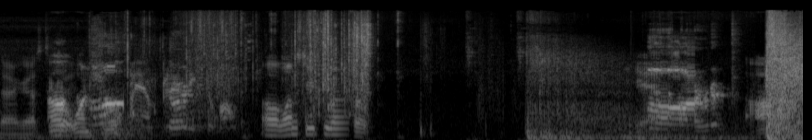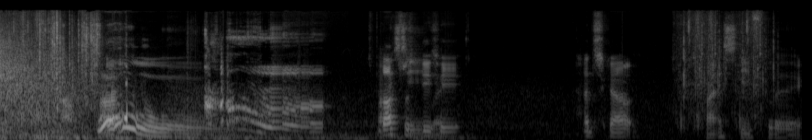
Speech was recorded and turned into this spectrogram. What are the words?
No, I got Oh, one shot. Oh, one CP, one shot. Yeah. Oh, rip. Oh, Oh! Oh! That's the CP. Head scout. Spicy CP.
